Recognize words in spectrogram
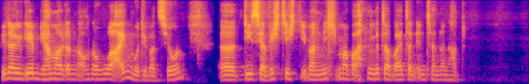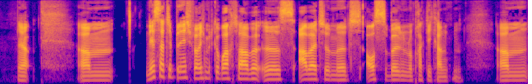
wiedergegeben, die haben halt dann auch eine hohe Eigenmotivation. Äh, die ist ja wichtig, die man nicht immer bei allen Mitarbeitern intern dann hat. Ja. Ähm, nächster Tipp, den ich für euch mitgebracht habe, ist, arbeite mit Auszubildenden und Praktikanten. Ähm,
